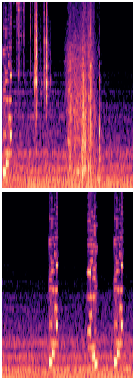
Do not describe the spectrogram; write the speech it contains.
Thank you.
